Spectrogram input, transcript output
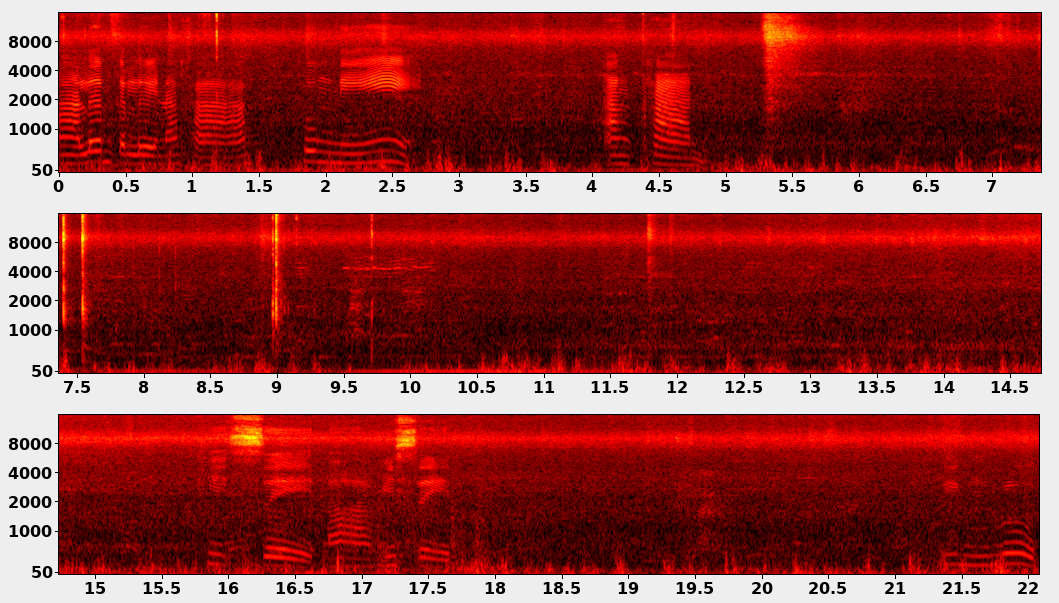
มาเริ่มกันเลยนะคะ พรุ่งนี้ อังคารพิเศษอ่าพิเศษวิ่งรูด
